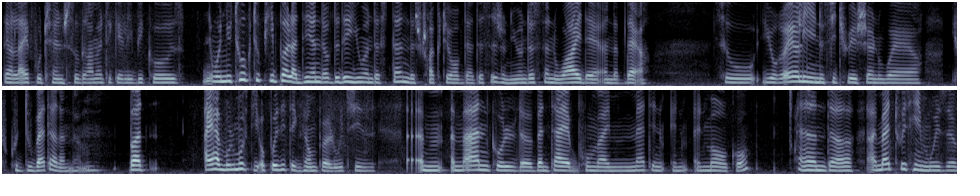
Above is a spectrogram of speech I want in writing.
their life would change so dramatically because when you talk to people at the end of the day, you understand the structure of their decision. You understand why they end up there. So you're rarely in a situation where you could do better than them. But I have almost the opposite example, which is um, a man called uh, Ben Taeb, whom I met in, in, in Morocco. And uh, I met with him with, uh,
